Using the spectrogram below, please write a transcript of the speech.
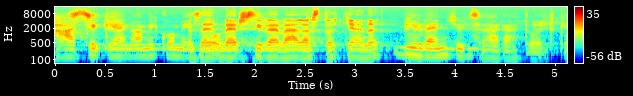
Hát igen, amikor még Az ember szíve választottjának. Billentyű zárát volt ki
